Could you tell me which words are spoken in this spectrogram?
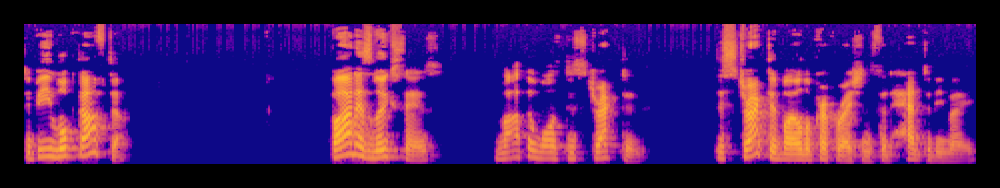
to be looked after. But as Luke says, Martha was distracted. Distracted by all the preparations that had to be made.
